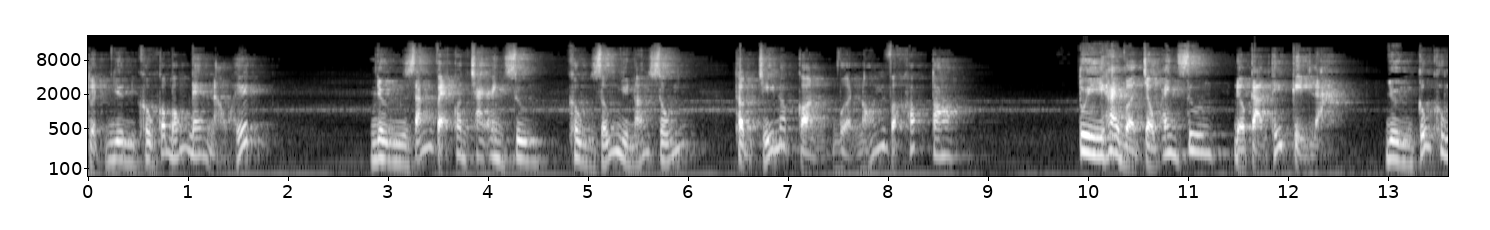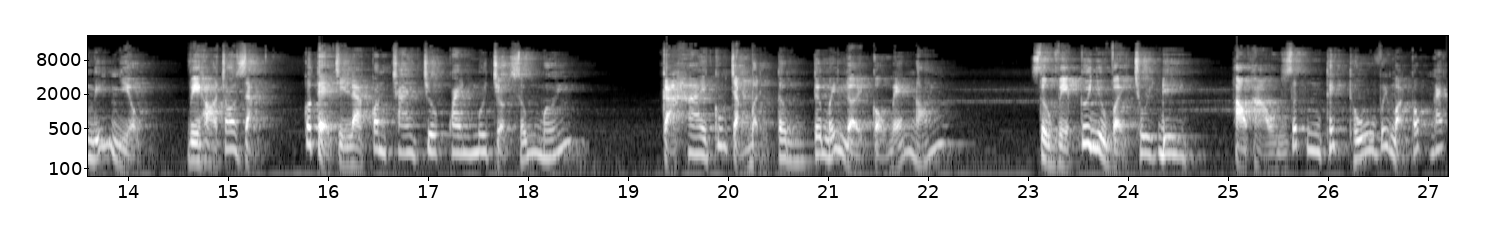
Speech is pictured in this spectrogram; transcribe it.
tuyệt nhiên không có bóng đen nào hết. Nhưng dáng vẻ con trai anh Dương không giống như nói dối, thậm chí nó còn vừa nói vừa khóc to. Tuy hai vợ chồng anh Dương đều cảm thấy kỳ lạ, nhưng cũng không nghĩ nhiều, vì họ cho rằng có thể chỉ là con trai chưa quen môi trường sống mới. Cả hai cũng chẳng bận tâm tới mấy lời cậu bé nói. Sự việc cứ như vậy trôi đi, Hạo Hạo rất thích thú với mọi góc ngách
